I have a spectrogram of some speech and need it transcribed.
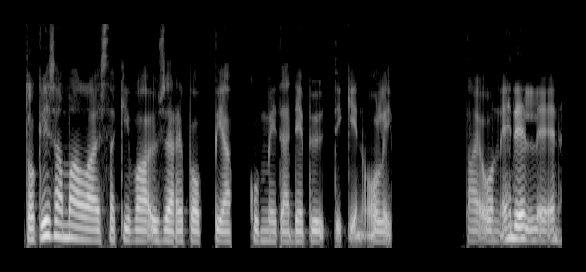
toki samanlaista kivaa ysäripoppia kuin mitä debyyttikin oli. Tai on edelleen.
